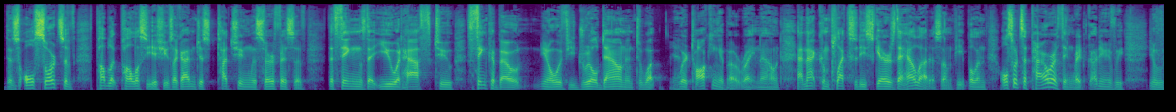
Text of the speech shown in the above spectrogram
There's all sorts of public policy issues. Like I'm just touching the surface of the things that you would have to think about. You know, if you drill down into what yeah. we're talking about right now, and that complexity scares the hell out of some people, and all sorts of power thing. Right? God, you know, if we, you know,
